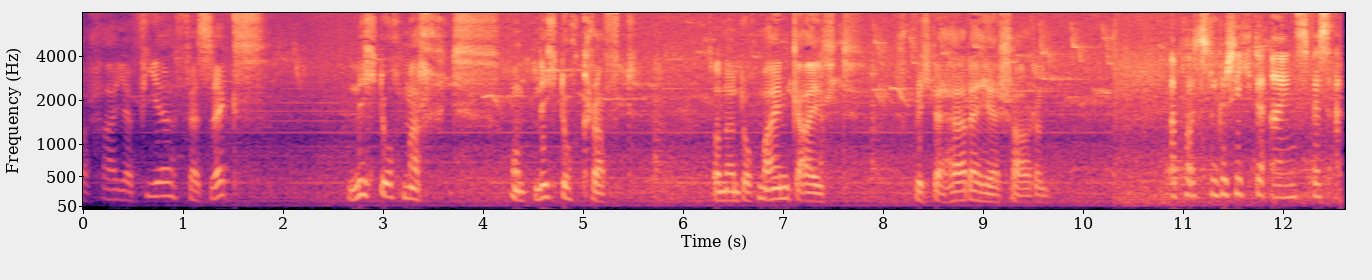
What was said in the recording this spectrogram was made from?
Sacharja 4, Vers 6. Nicht durch Macht und nicht durch Kraft, sondern durch meinen Geist, spricht der Herr der Herrscharen. Apostelgeschichte 1, Vers 8.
